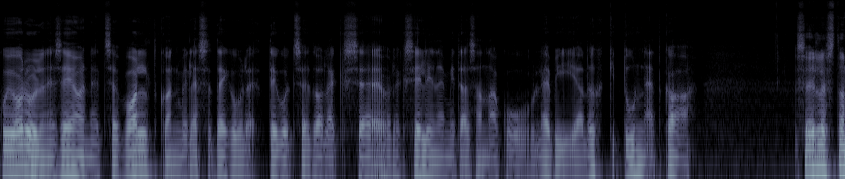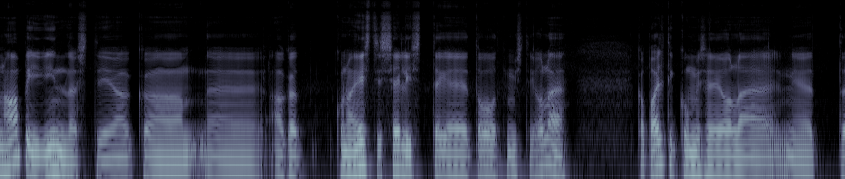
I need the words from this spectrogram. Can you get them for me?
kui oluline see on, et see valdkond, milles sa tegu, tegutsed, oleks, oleks selline, mida sa nagu läbi ja lõhki tunned ka? sellest on abi kindlasti, aga äh,, aga kuna Eestis sellist tootmist ei ole, ka Baltikumis ei ole, nii et,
